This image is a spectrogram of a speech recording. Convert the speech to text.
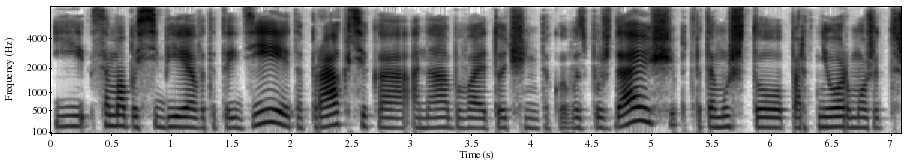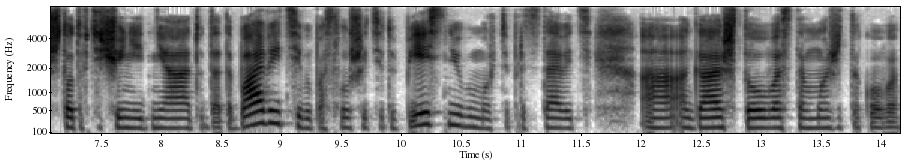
И сама по себе вот эта идея, эта практика, она бывает очень такой возбуждающей, потому что партнер может что-то в течение дня туда добавить, и вы послушаете эту песню, вы можете представить, а, ага, что у вас там может такого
